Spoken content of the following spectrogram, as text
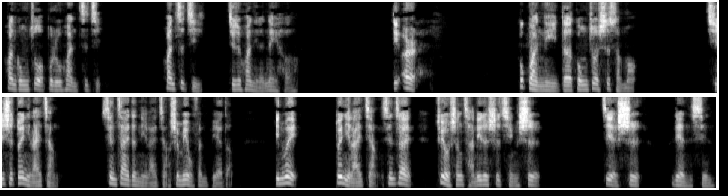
换工作不如换自己，换自己。就是换你的内核。第二，不管你的工作是什么，其实对你来讲，现在的你来讲是没有分别的，因为对你来讲，现在最有生产力的事情是借势练心。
